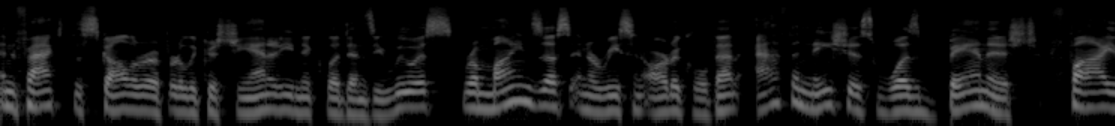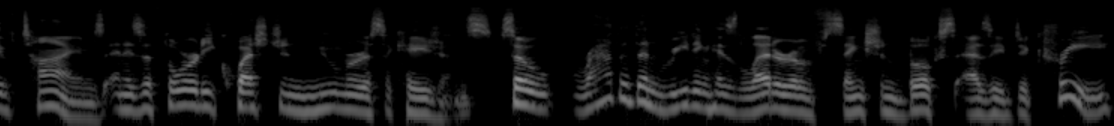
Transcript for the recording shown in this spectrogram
In fact, the scholar of early Christianity, Nicola Denzey Lewis, reminds us in a recent article that Athanasius was banished five times and his authority questioned numerous occasions. So rather than reading his letter of sanctioned books as a decree,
